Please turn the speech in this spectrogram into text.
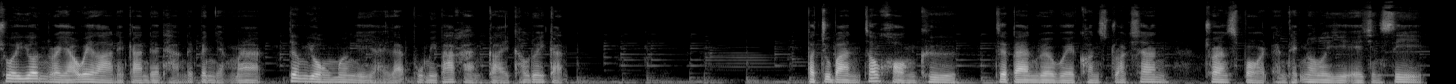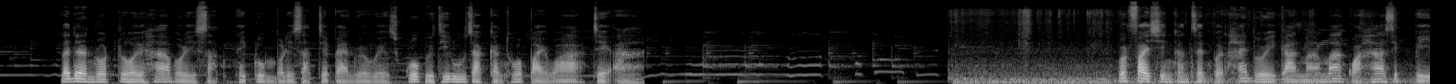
ช่วยย่นระยะเวลาในการเดินทางได้เป็นอย่างมาก เชื่อมโยงเมืองใหญ่ๆ และภูมิภาคห่างไกลเข้าด้วยกัน ปัจจุบันเจ้าของคือ Japan Railway Construction Transport and Technology Agency และเดินรถโดย 5 บริษัท ในกลุ่มบริษัท Japan Railways Group หรือที่รู้จักกันทั่วไปว่า JR รถไฟชินคันเซ็นเปิดให้บริการมามากกว่า 50 ปี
